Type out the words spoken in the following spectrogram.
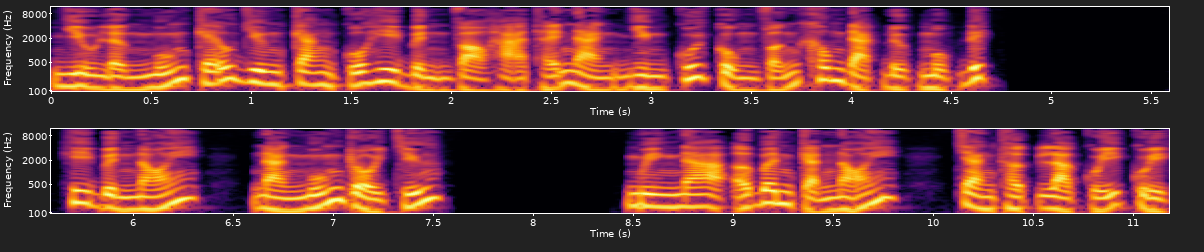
nhiều lần muốn kéo dương căn của Hi Bình vào hạ thể nàng nhưng cuối cùng vẫn không đạt được mục đích. Hi Bình nói, nàng muốn rồi chứ? Nguyên Na ở bên cạnh nói, chàng thật là quỷ quyệt,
